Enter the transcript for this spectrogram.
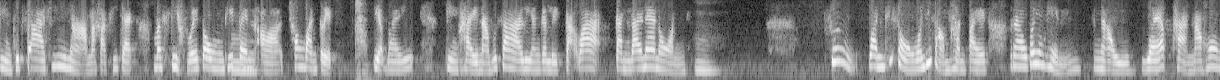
กิ่งพุทราที่มีหนามนะคะ พี่แจ็คมาเสียบไว้ตรงที่อืมเป็นเอ่อช่องบานเกล็ดครับเสียบไว้ กิ่งไผ่หนามพุทราเรียงกันเลยกะว่ากันได้แน่นอน อืมซึ่งวันที่สองวันที่สามผ่านไป เราก็ยังเห็นเงาแวบผ่านหน้าห้อง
